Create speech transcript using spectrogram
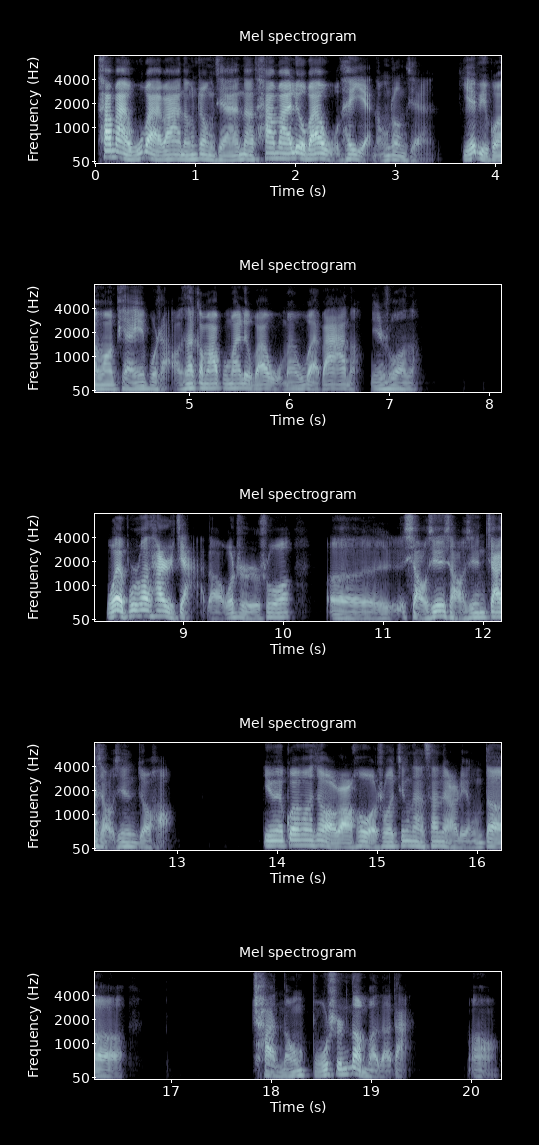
他卖五百八能挣钱那，他卖六百五他也能挣钱，也比官方便宜不少。他干嘛不卖六百五，卖五百八呢？您说呢？我也不是说他是假的，我只是说，呃，小心小心加小心就好。因为官方小伙伴和我说，惊叹三点零的产能不是那么的大啊。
